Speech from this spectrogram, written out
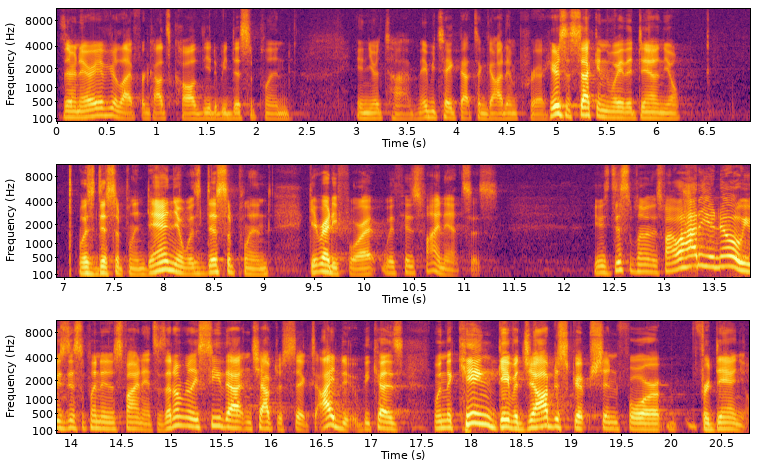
Is there an area of your life where God's called you to be disciplined in your time? Maybe take that to God in prayer. Here's the second way that Daniel was disciplined. Daniel was disciplined, get ready for it, with his finances. He was disciplined with his finances. Well, how do you know he was disciplined in his finances? I don't really see that in chapter 6. I do, because when the king gave a job description for, for Daniel,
